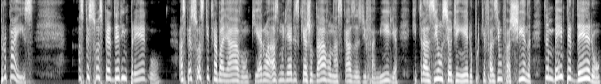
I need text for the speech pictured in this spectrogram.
para o país. As pessoas perderam emprego, as pessoas que trabalhavam, que eram as mulheres que ajudavam nas casas de família, que traziam seu dinheiro porque faziam faxina, também perderam.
